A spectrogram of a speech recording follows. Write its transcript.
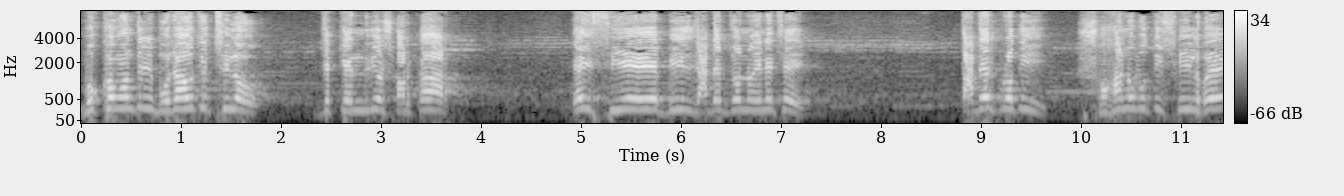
মুখ্যমন্ত্রীর বোঝা উচিত ছিল যে কেন্দ্রীয় সরকার এই সিএ বিল যাদের জন্য এনেছে, তাদের প্রতি সহানুভূতিশীল হয়ে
